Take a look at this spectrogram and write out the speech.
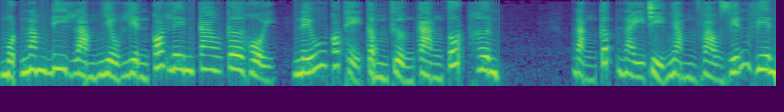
một năm đi làm nhiều liền có lên cao cơ hội, nếu có thể cầm thưởng càng tốt hơn. Đẳng cấp này chỉ nhằm vào diễn viên.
